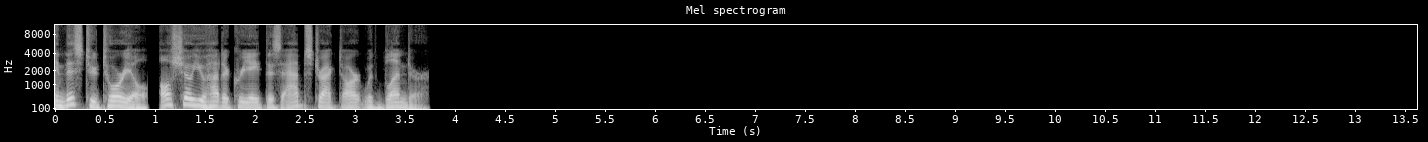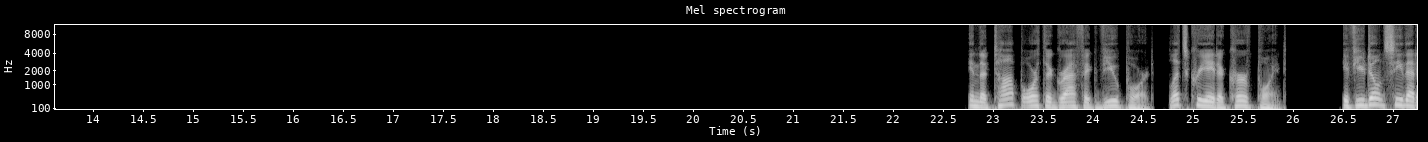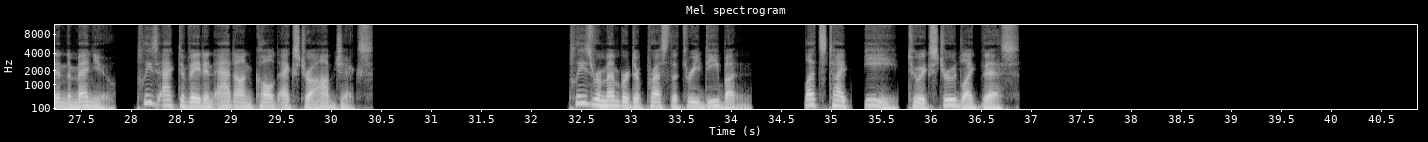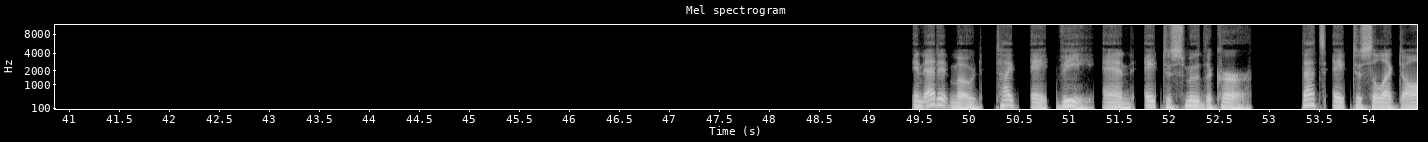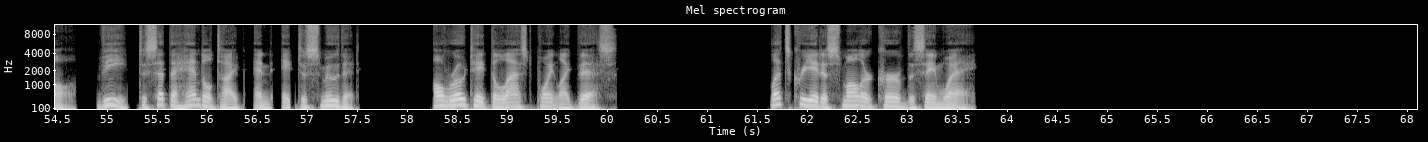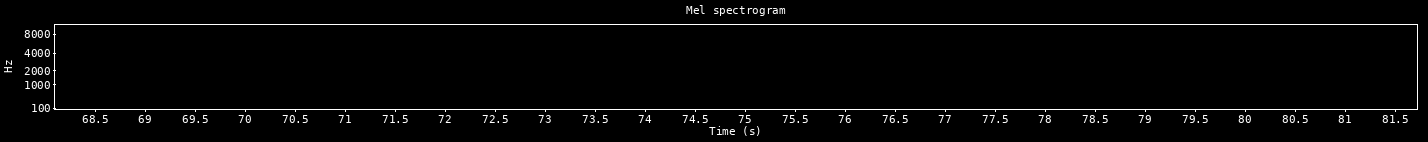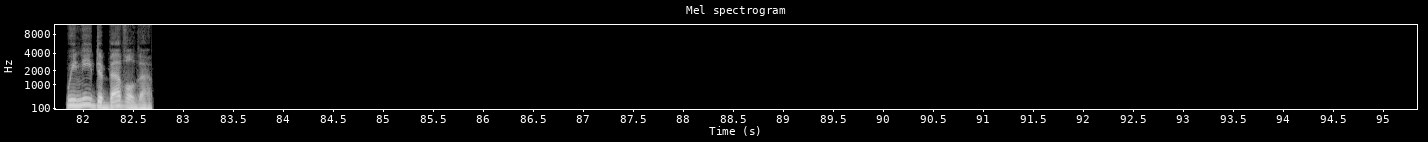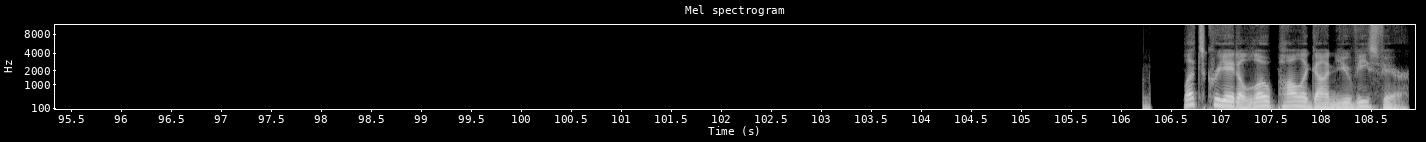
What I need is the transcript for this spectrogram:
In this tutorial, I'll show you how to create this abstract art with Blender. In the top orthographic viewport, let's create a curve point. If you don't see that in the menu, please activate an add-on called Extra Objects. Please remember to press the 3D button. Let's type E to extrude like this. In edit mode, type A, V, and A to smooth the curve. That's A to select all, V to set the handle type, and A to smooth it. I'll rotate the last point like this. Let's create a smaller curve the same way. We need to bevel them. Let's create a low polygon UV sphere.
